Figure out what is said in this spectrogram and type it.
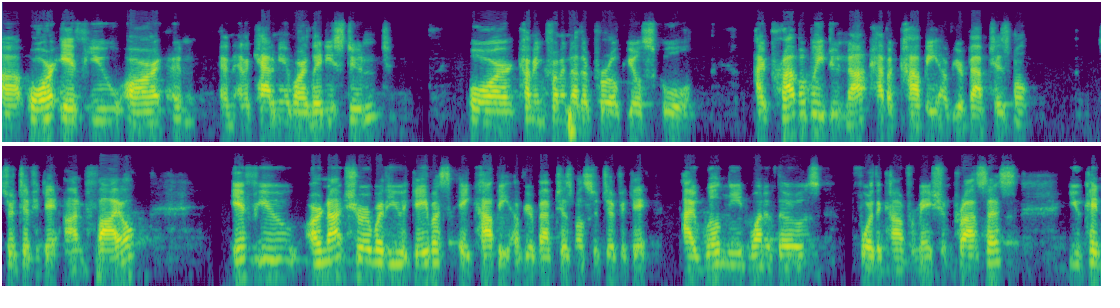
uh, or if you are an, an Academy of Our Lady student, or coming from another parochial school. I probably do not have a copy of your baptismal certificate on file. If you are not sure whether you gave us a copy of your baptismal certificate, I will need one of those for the confirmation process. You can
